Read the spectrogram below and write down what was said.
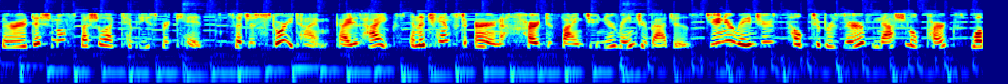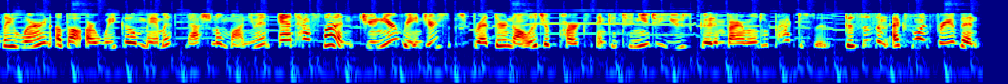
there are additional special activities for kids, such as story time, guided hikes, and the chance to earn hard to find Junior Ranger badges. Junior Rangers help to preserve national parks while they learn about our Waco Mammoth National Monument and have fun. Junior Rangers spread their knowledge of parks and continue to use good environmental practices. This is an excellent free event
